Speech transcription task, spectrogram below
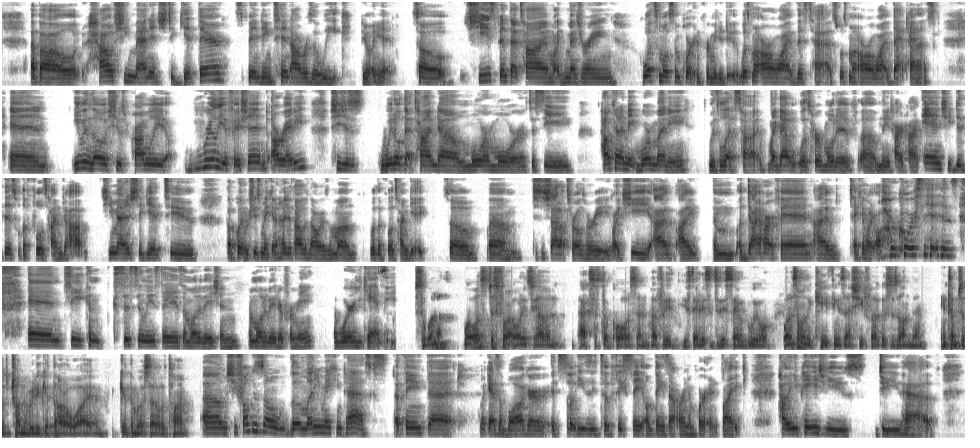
about how she managed to get there, spending 10 hours a week doing it. So she spent that time like measuring what's most important for me to do? What's my ROI of this task? What's my ROI of that task? And even though she was probably really efficient already, she just whittled that time down more and more to see how can I make more money with less time. Like that was her motive um, the entire time. And she did this with a full time job. She managed to get to a point where she's making $100,000 a month with a full time gig. So um, just a shout out to Rosemarie. Like she, I, I am a diehard fan. I've taken like all her courses, and she consistently stays a motivation, a motivator for me of where you can be. So what? What was just for our audience who haven't accessed the course, and hopefully if they listen to this, they will. What are some of the key things that she focuses on then, in terms of trying to really get the ROI and get the most out of the time? Um, she focuses on the money making tasks. I think that like as a blogger, it's so easy to fixate on things that aren't important. Like how many page views do you have?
